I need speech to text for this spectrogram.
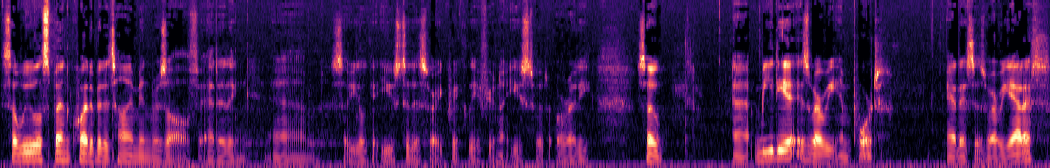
so we will spend quite a bit of time in Resolve editing um, so you'll get used to this very quickly if you're not used to it already. So uh, media is where we import edit is where we edit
